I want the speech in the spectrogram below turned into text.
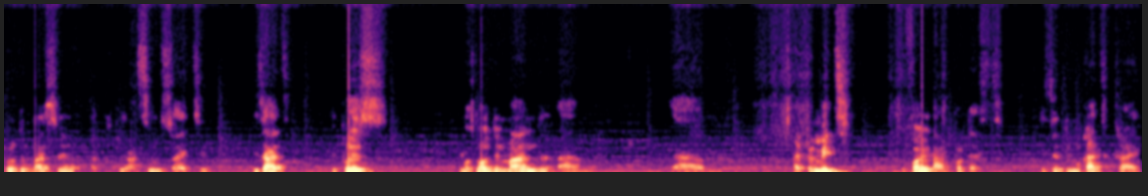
pro-democracy and civil society is that the police must not demand um, um, a permit before you can protest. It's a democratic right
